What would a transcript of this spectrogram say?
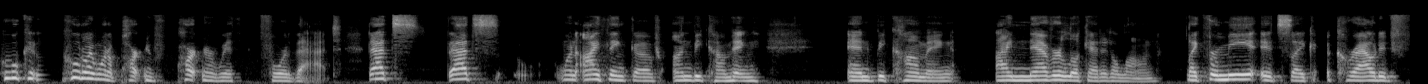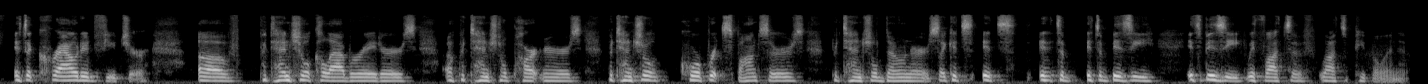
Who can, who do I want to partner, partner with for that? That's, that's when I think of unbecoming and becoming, I never look at it alone. Like for me, it's like a crowded, it's a crowded future of potential collaborators, of potential partners, potential corporate sponsors, potential donors. Like it's it's it's a it's a busy it's busy with lots of lots of people in it.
